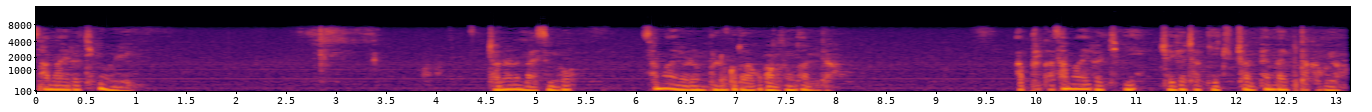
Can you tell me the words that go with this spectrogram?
사마이럴 TV 올림 전하는 말씀으로 사마이럴은 블로그도 하고 방송도 합니다. 아프리카 사마이럴 TV 즐겨찾기 추천 팬가입 부탁하고요.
